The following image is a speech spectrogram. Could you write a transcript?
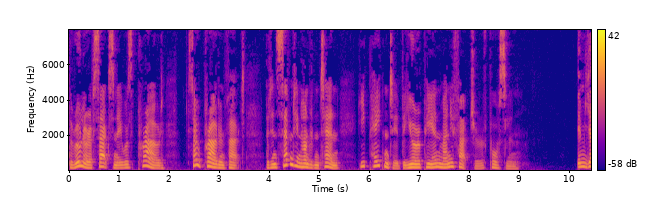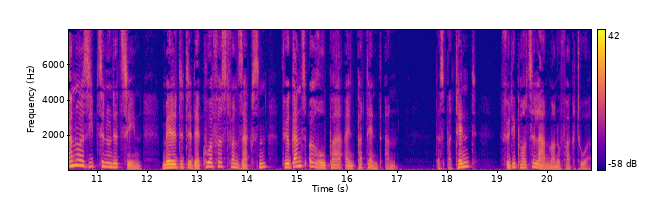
The ruler of Saxony was proud, so proud in fact, that in 1710 he patented the European manufacture of porcelain. Im Januar 1710 meldete der Kurfürst von Sachsen für ganz Europa ein Patent an. Das Patent für die Porzellanmanufaktur.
